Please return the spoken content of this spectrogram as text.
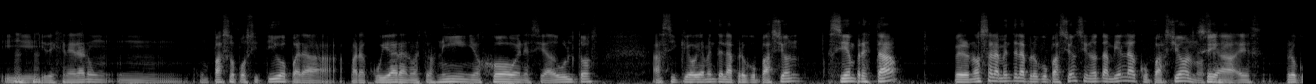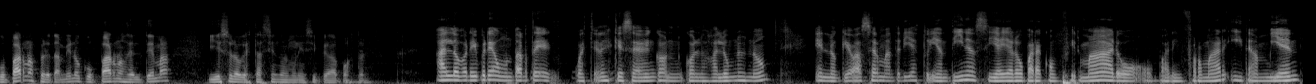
y, de generar un, un, paso positivo para, para cuidar a nuestros niños, jóvenes y adultos. Así que obviamente la preocupación siempre está, pero no solamente la preocupación, sino también la ocupación. O sea, es preocuparnos, pero también ocuparnos del tema, y eso es lo que está haciendo el municipio de Apóstoles. Aldo, por ahí preguntarte cuestiones que se ven con, con los alumnos, ¿no? En lo que va a ser materia estudiantina, si hay algo para confirmar o, para informar, y también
